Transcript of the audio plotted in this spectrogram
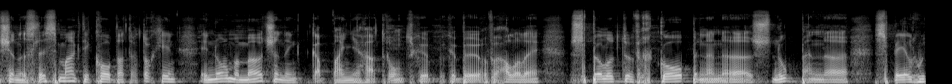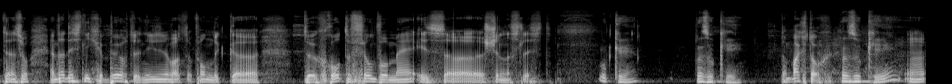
Schindler's List maakt, ik hoop dat er toch geen enorme merchandising-campagne gaat rond ge- gebeuren voor allerlei spullen te verkopen en eh, snoep en eh, speelgoed en zo. En dat is niet gebeurd. In die zin was, vond ik, de grote film voor mij is eh Schindler's List. Oké. Dat is oké. Dat mag toch? Dat is oké. Ja.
